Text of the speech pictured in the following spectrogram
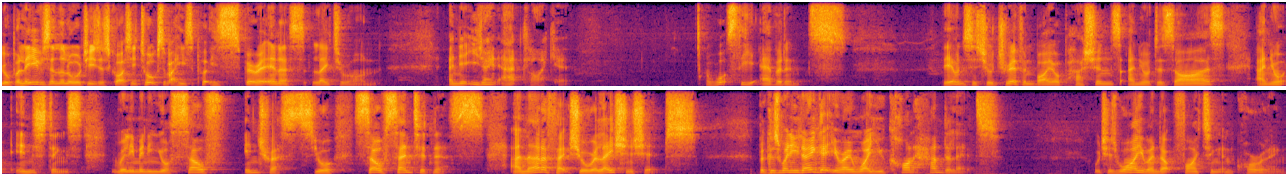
You're believers in the Lord Jesus Christ. He talks about he's put his spirit in us later on. And yet you don't act like it. What's the evidence? The evidence is you're driven by your passions and your desires and your instincts, really meaning your self interests, your self centeredness, and that affects your relationships. Because when you don't get your own way, you can't handle it, which is why you end up fighting and quarreling.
